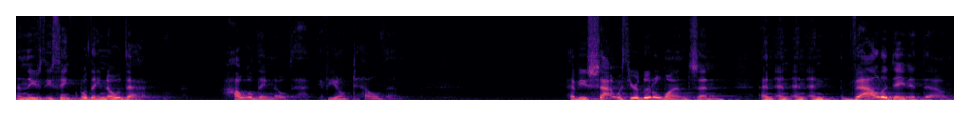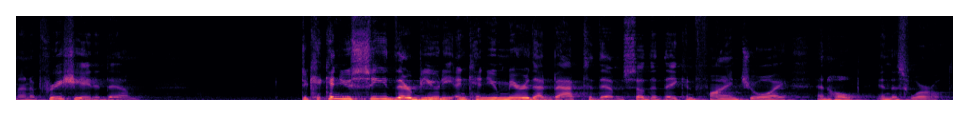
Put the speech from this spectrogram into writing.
And you, you think, well, they know that. How will they know that if you don't tell them? Have you sat with your little ones and and, and, and, and validated them and appreciated them? Do, can you see their beauty and can you mirror that back to them so that they can find joy and hope in this world?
